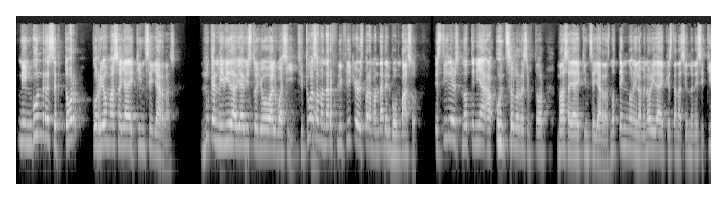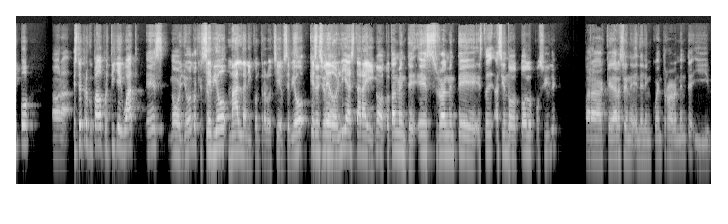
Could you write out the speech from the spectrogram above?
Ningún receptor corrió más allá de 15 yardas. Nunca en mi vida había visto yo algo así. Si tú vas a mandar flip flicker es para mandar el bombazo. Steelers no tenía a un solo receptor más allá de 15 yardas. No tengo ni la menor idea de qué están haciendo en ese equipo. Ahora, estoy preocupado por TJ Watt. Es, no, yo lo que se vio mal, Dani, contra los Chiefs. Se vio que le dolía estar ahí. No, totalmente. Es realmente, está haciendo todo lo posible para quedarse en, en el encuentro realmente. Y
